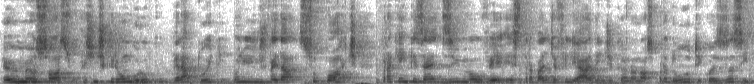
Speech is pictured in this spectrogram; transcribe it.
eu e meu sócio, a gente criou um grupo gratuito onde a gente vai dar suporte para quem quiser desenvolver esse trabalho de afiliado, indicando o nosso produto e coisas assim.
